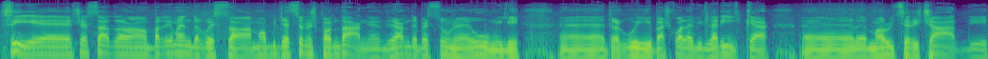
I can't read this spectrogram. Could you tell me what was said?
Sì, eh, c'è stata praticamente questa mobilitazione spontanea di tante persone umili, eh, tra cui Pasquale Villaricca, eh, Maurizio Ricciardi,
